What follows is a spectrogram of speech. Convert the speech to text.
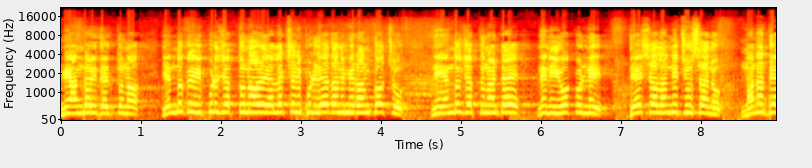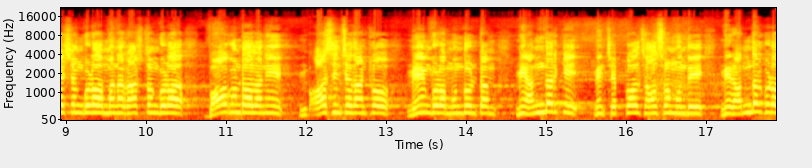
మీ అందరికీ తెలుపుతున్నా ఎందుకు ఇప్పుడు చెప్తున్నారు ఎలక్షన్ ఇప్పుడు లేదని మీరు అనుకోవచ్చు. నేను ఎందుకు చెప్తున్నా అంటే నేను యువకుడిని దేశాలన్నీ చూశాను. మన దేశం కూడా మన రాష్ట్రం కూడా బాగుండాలని ఆశించే దాంట్లో మేము కూడా ముందుంటాం. మీ అందరికీ మేము చెప్పుకోవాల్సిన అవసరం ఉంది. మీరు అందరు కూడా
